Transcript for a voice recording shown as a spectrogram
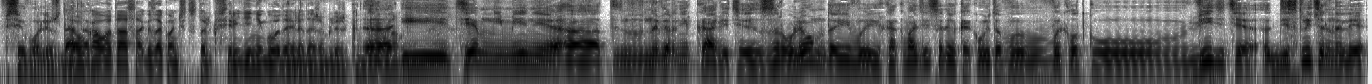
всего лишь. Да, да у кого-то ОСАГО закончится только в середине года или даже ближе к концу. Э, и тем не менее, а, наверняка ведь за рулем, да и вы как водители какую-то выкладку видите. Действительно ли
